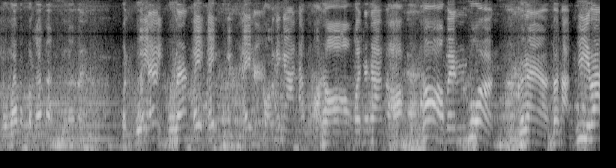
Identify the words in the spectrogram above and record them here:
คนนั้นคนนั้นอะคนนั้นอะมันพวกนี้พวกนั้นไอ้ไอ้ไอ้ของในงานครับรอคนในงานเหรอก็เป็นพวกยังไงอะสถานที่ปะ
